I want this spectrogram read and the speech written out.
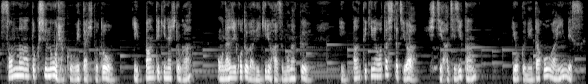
そんな特殊能力を得た人と一般的な人が同じことができるはずもなく、一般的な私たちは7、8時間よく寝た方がいいんです。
